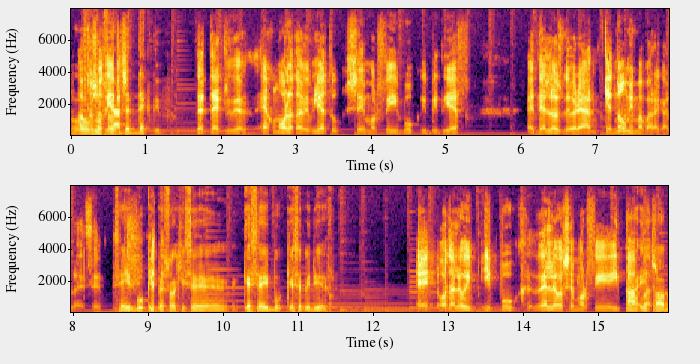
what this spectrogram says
ο, αυτός ο detective. detective. Έχουμε όλα τα βιβλία του σε μορφή e-book ή PDF. Εντελώς δωρεάν και νόμιμα παρακαλώ έτσι. Σε e-book είπες, όχι σε... και σε e-book και σε PDF. Ε, όταν λέω e-book δεν λέω σε μορφή e-pub. Ah, e-pub.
